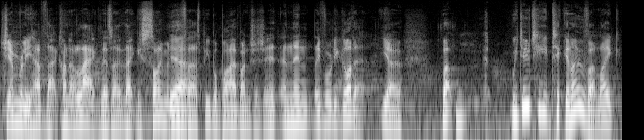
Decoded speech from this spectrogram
generally have that kind of lag. There's like, like excitement Yeah. at first, people buy a bunch of shit, and then they've already got it, you know. But we do keep ticking over. Like,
